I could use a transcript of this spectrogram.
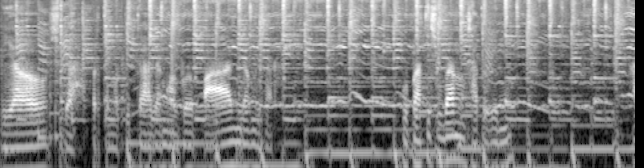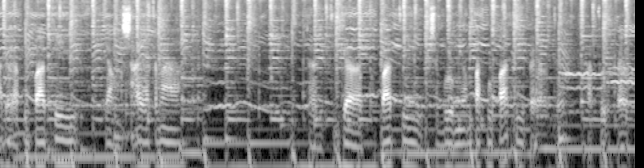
beliau sudah bertemu kita dan ngobrol panjang lebar. Bupati Subang satu ini adalah Bupati yang saya kenal tiga bupati sebelumnya empat bupati PLT satu PLT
